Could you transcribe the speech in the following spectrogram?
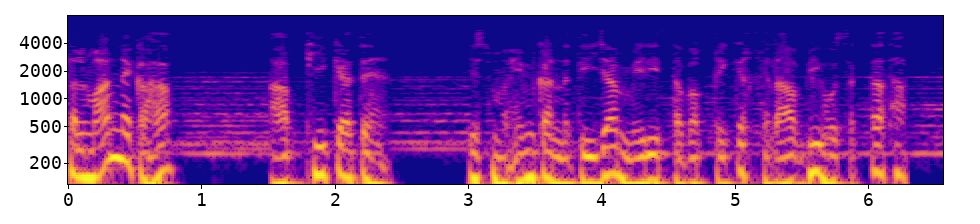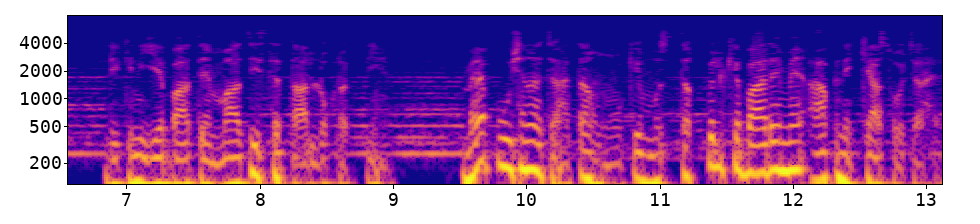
سلمان نے کہا، آپ ٹھیک کہتے ہیں، اس مہم کا نتیجہ میری توقع کے خلاف بھی ہو سکتا تھا، لیکن یہ باتیں ماضی سے تعلق رکھتی ہیں۔ میں پوچھنا چاہتا ہوں کہ مستقبل کے بارے میں آپ نے کیا سوچا ہے۔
